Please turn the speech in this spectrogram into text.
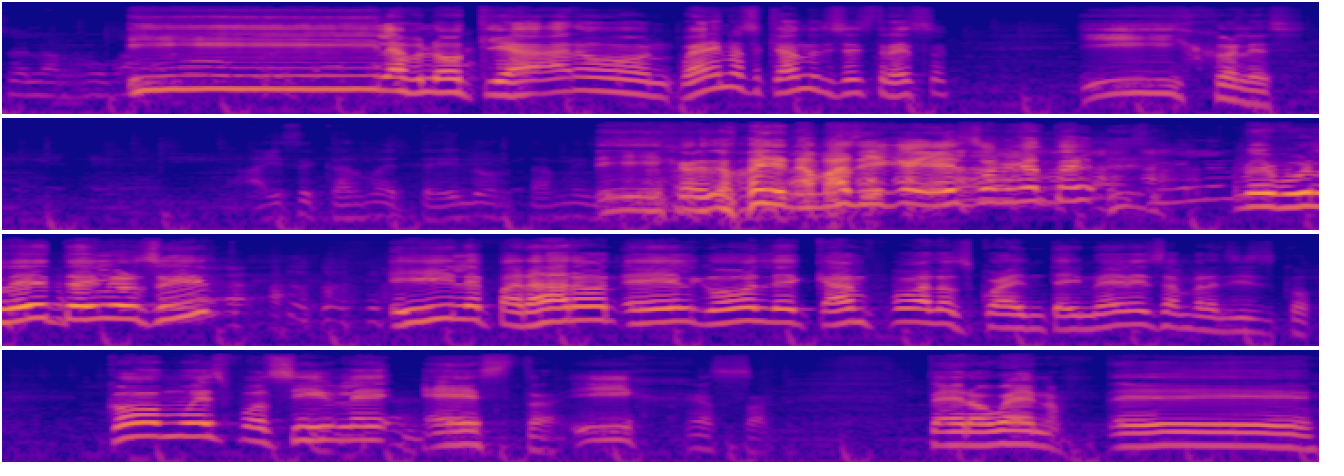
se la robaron. Y la bloquearon. Bueno, se quedaron 16-13. Híjoles. Ay, ese karma de Taylor está medio... Híjoles, oye, nada más dije eso, fíjate. Me burlé de Taylor Swift. Y le pararon el gol de campo a los 49 de San Francisco. ¿Cómo es posible esto? Hijos. Pero bueno, eh,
